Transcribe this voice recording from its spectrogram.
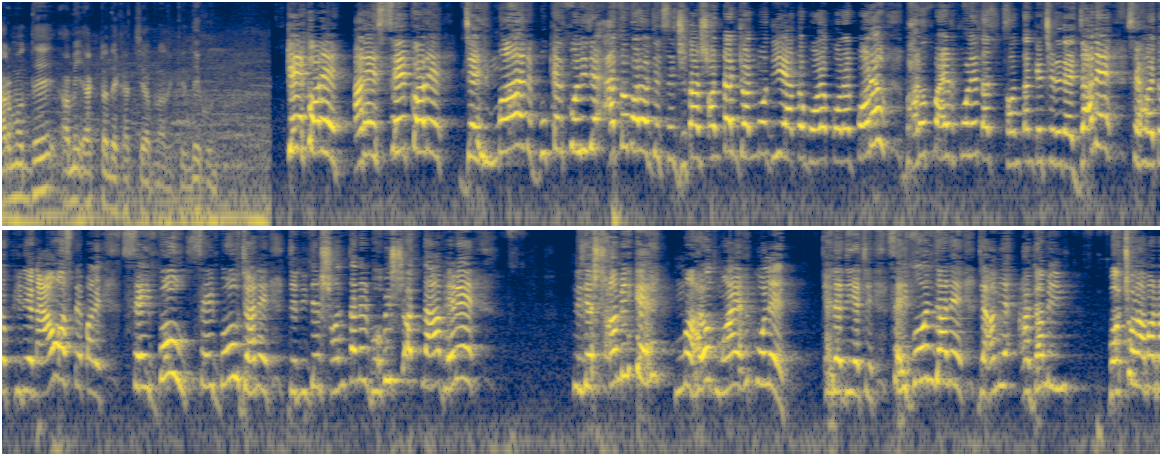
তার মধ্যে আমি একটা দেখাচ্ছি আপনাদেরকে, দেখুন। কে করে? আরে সে করে? যে মার বুকের কলিজে এত বড় যে তার সন্তান জন্ম দিয়ে এত বড় করার পরেও ভারত মায়ের কোলে তার সন্তানকে ছেড়ে দেয়, জানে? সে হয়তো ফিরে নাও আসতে পারে। সেই বউ সেই বউ জানে যে নিজের সন্তানের ভবিষ্যৎ না ভেবে নিজের স্বামীকে ভারত মায়ের কোলে ঠেলে দিয়েছে। সেই বোন জানে যে আমি আগামী বছর আমার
